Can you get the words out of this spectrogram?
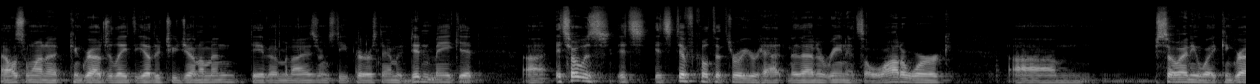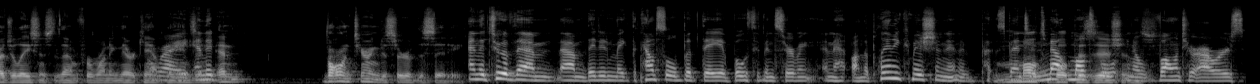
I also want to congratulate the other two gentlemen, Dave Emenhiser and Steve Perestam, who didn't make it. Uh, it's always it's it's difficult to throw your hat into that arena. It's a lot of work. Um, so anyway, congratulations to them for running their campaigns and and, the- and volunteering to serve the city. And the two of them, um, they didn't make the council, but they have both have been serving in, on the planning commission and have spent Multiple multiple, you know, volunteer hours.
